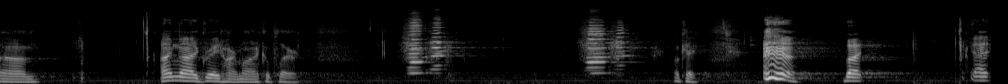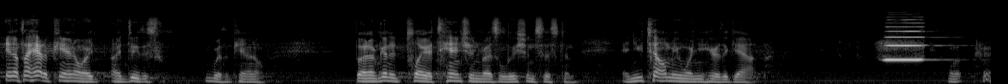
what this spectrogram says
Um, I'm not a great harmonica player. Okay. but, uh, and if I had a piano, I'd, I'd do this with a piano. But I'm going to play a tension resolution system. And you tell me when you hear the gap. Well,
